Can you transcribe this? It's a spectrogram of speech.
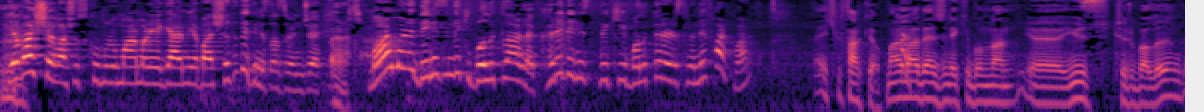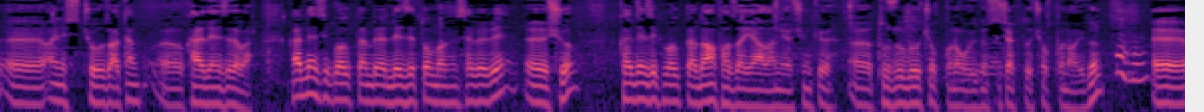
evet. yavaş yavaş uskumru Marmara'ya gelmeye başladı dediniz az önce. Evet. Marmara denizindeki balıklarla Karadeniz'deki balıklar arasında ne fark var? Hiçbir fark yok. Marmara Denizi'ndeki bulunan e, 100 tür balığın e, aynısı çoğu zaten e, Karadeniz'de de var. Karadeniz'deki balıkların biraz lezzetli olmasının sebebi e, şu. Karadeniz'deki balıklar daha fazla yağlanıyor çünkü e, tuzluluğu çok buna uygun, sıcaklığı çok buna uygun. E,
